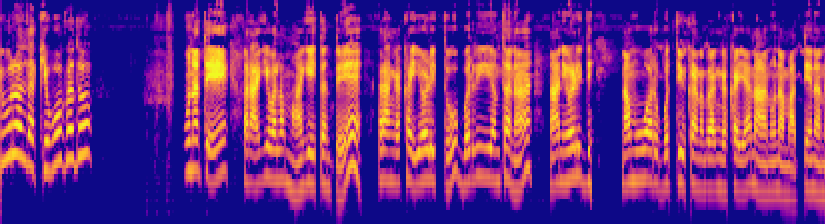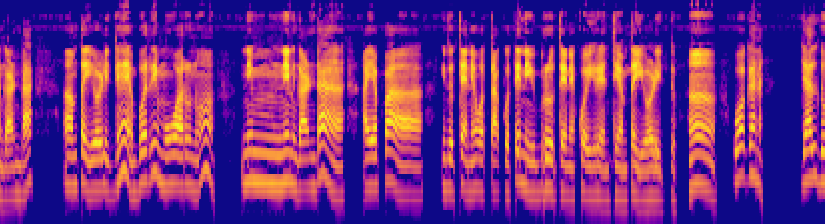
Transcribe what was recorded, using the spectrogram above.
ಇವರಲ್ಲಕ್ಕೆ ಹೋಗೋದು? ಉನತೆ ರಾಗಿ ಹೊಲ ಮಾಗೈತಂತೆ. ರಂಗಕ್ಕ ಹೇಳಿತ್ತು, ಬರ್ರಿ ಅಂತನ ನಾನು ಹೇಳಿದ್ದೆ. ನಾ ಮೂವರು ಬತ್ತಿ ಕಣ ರಂಗಕ್ಕಯ್ಯ, ನಾನು ನಮ್ಮ ಅತ್ತೆ ನನ್ನ ಗಂಡ ಅಂತ ಹೇಳಿದ್ದೆ. ಬರ್ರಿ ಮೂವರು ನಿಮ್, ನಿನ್ ಗಂಡ, ಅಯ್ಯಪ್ಪ, ಇದು ತೆನೆ ಒತ್ತಾಕೋತೆ ನೀವಿಬ್ರು ತೆನೆ ಕೊಯ್ರಿ ಅಂತ ಹೇಳಿತ್ತು. ಹಾ, ಹೋಗೋಣ. ಜಲ್ದು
